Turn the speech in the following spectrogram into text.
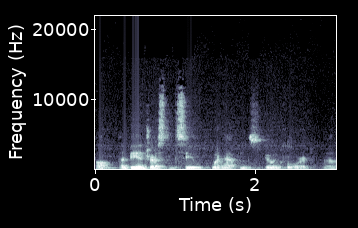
oh, I'd be interested to see what happens going forward. Um,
